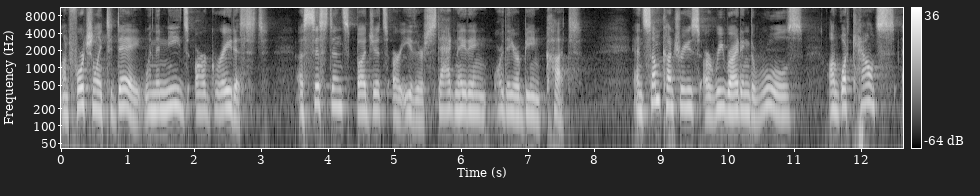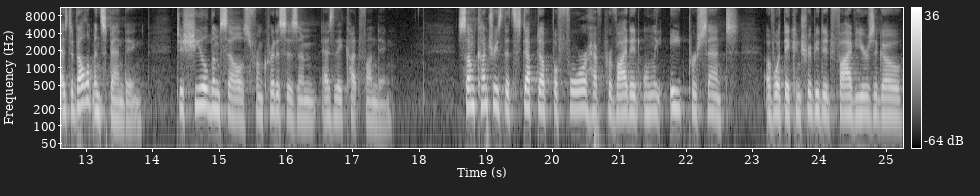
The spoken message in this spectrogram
Unfortunately, today, when the needs are greatest, assistance budgets are either stagnating or they are being cut. And some countries are rewriting the rules on what counts as development spending to shield themselves from criticism as they cut funding. Some countries that stepped up before have provided only 8% of what they contributed five years ago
